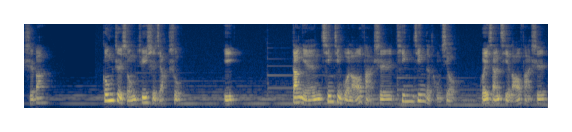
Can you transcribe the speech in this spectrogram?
十八，龚志雄居士讲述：一，当年亲近过老法师听经的同修，回想起老法师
